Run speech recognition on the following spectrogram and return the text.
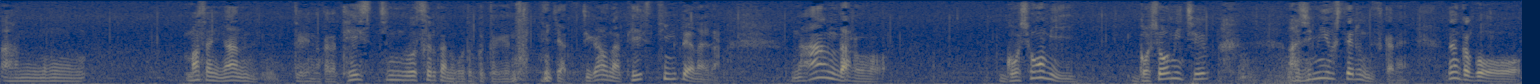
あのまさになんていうのかな、テイスティングをするかのごとくというの、いや、違うな、テイスティングではないな。なんだろう、ご賞味、ご賞味中？味見をしてるんですかね。なんかこ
